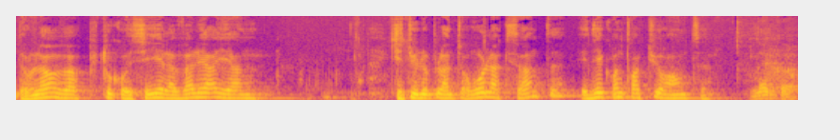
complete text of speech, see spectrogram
Donc là, on va plutôt conseiller la valériane, qui est une plante relaxante et décontracturante. D'accord.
